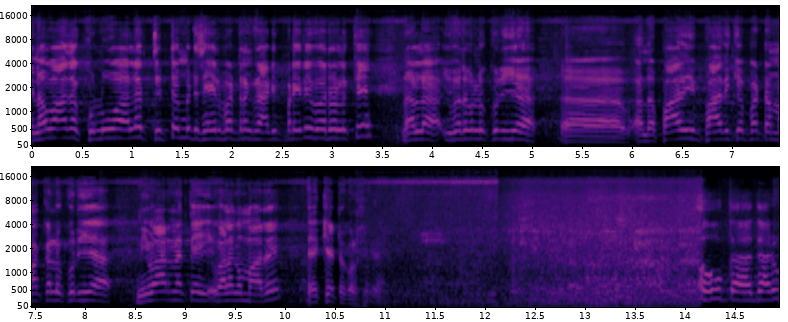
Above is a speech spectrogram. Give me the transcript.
இனவாத குழுவால் திட்டமிட்டு செயல்பட்டுங்கிற அடிப்படையில் இவர்களுக்கு நல்ல இவர்களுக்குரிய அந்த பாதி பாதிக்கப்பட்ட மக்களுக்குரிய நிவாரணத்தை வழங்குமாறு கேட்டுக்கொள்கிறேன். ඔහු ක- ගරු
